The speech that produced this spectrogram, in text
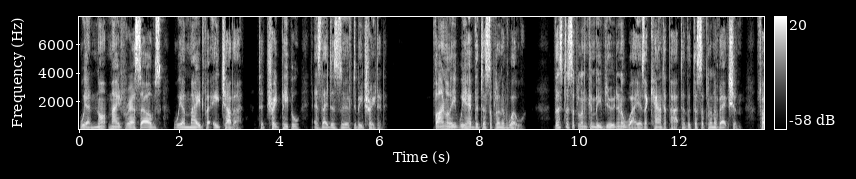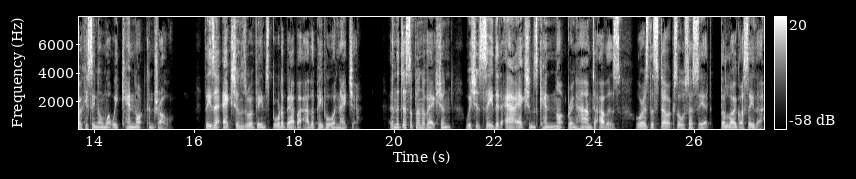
We are not made for ourselves, we are made for each other, to treat people as they deserve to be treated. Finally, we have the discipline of will. This discipline can be viewed in a way as a counterpart to the discipline of action, focusing on what we cannot control. These are actions or events brought about by other people or nature. In the discipline of action, we should see that our actions cannot bring harm to others, or as the Stoics also see it, the Logos either,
